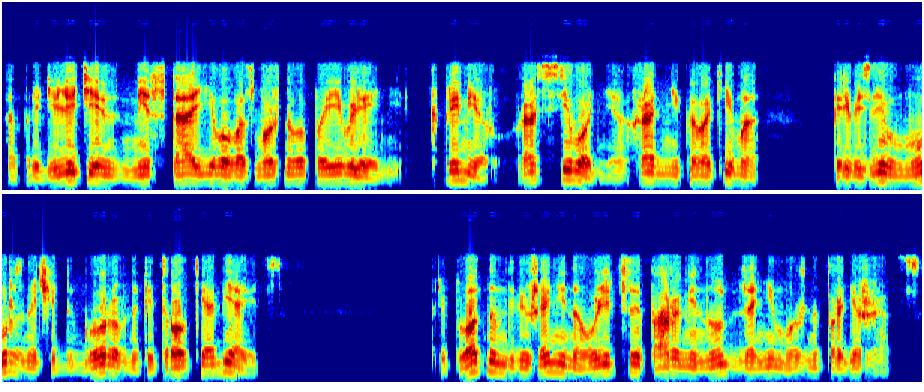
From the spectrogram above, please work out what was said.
Определите места его возможного появления. К примеру, раз сегодня охранника Вакима перевезли в Мур, значит, Горов на Петровке объявится. При плотном движении на улице пару минут за ним можно продержаться.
